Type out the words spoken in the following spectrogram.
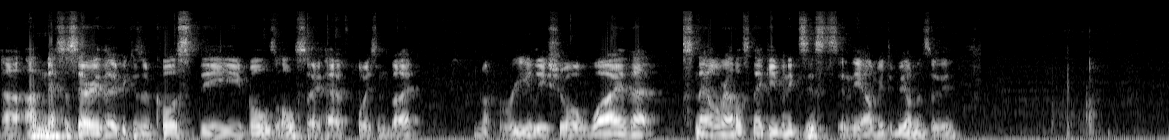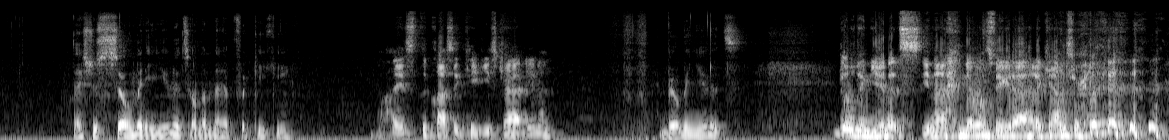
Uh, unnecessary though, because of course the bulls also have poison bite. I'm not really sure why that snail rattlesnake even exists in the army, to be honest with you. There's just so many units on the map for Kiki. It's the classic Kiki strat, you know. Building units. Building units, you know. No one's figured out how to counter it.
